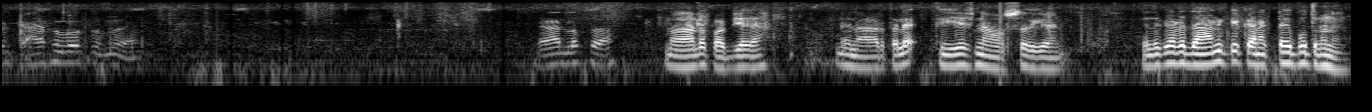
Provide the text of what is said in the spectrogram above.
క్యాన్సిల్ అవుతుంది. దాంట్లో పబ్జీ నేను ఆడతలే తీసేసిన వస్తుంది కానీ. ఎందుకంటే దానికి కనెక్ట్ అయిపోతున్నాను నేను.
